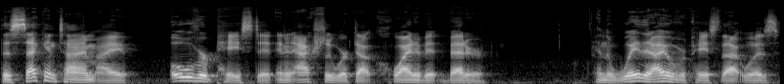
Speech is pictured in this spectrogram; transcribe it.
The second time, I overpaced it and it actually worked out quite a bit better. And the way that I overpaced that was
